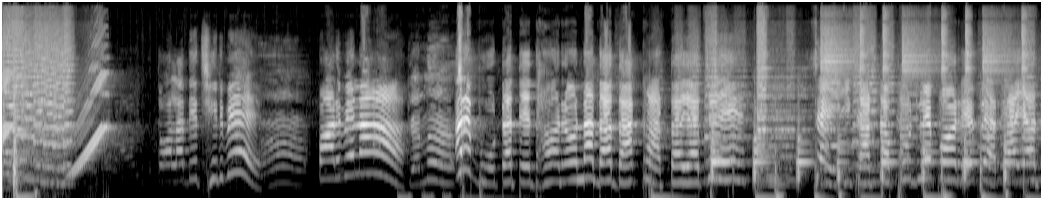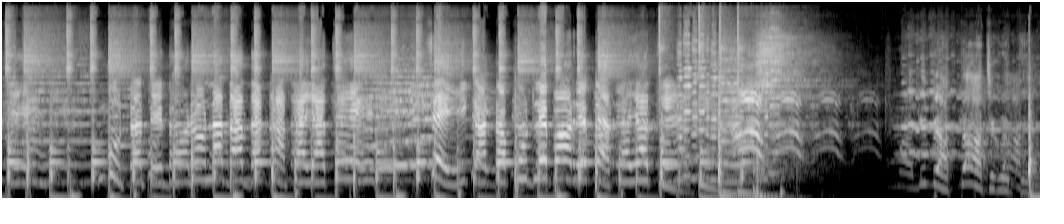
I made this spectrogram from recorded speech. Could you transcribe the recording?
ছিঁড়েলি পালিয়ে তলা দিয়ে ছিঁড়বে? পারবে না। কেন? আরে বোটাতে ধরো না দাদা কাঁটাই আছে। সেই কাঁটা ফুটলে পরে ব্যথায় আছে। বোটাতে ধরো না দাদা আছে। সেই কাঁটা ফুটলে পরে ব্যথায় আছে। আউ! ব্যথা আছে করতে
